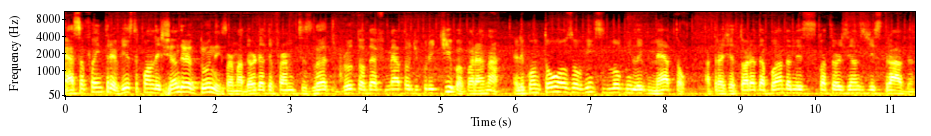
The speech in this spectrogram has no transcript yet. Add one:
Essa foi a entrevista com Alexandre Antunes, formador da Deformity Slut Brutal Death Metal de Curitiba, Paraná. Ele contou aos ouvintes do Long Live Metal a trajetória da banda nesses 14 anos de estrada,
